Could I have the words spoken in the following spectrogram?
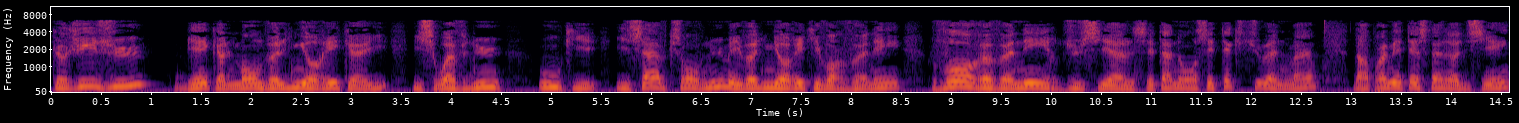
que Jésus, bien que le monde veuille ignorer qu'il soit venu ou qui ils savent qu'ils sont venus, mais ils veulent ignorer qu'il va revenir, va revenir du ciel. C'est annoncé textuellement dans 1 Thessaloniciens,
